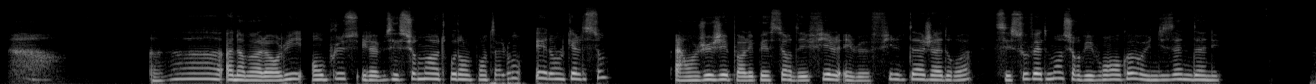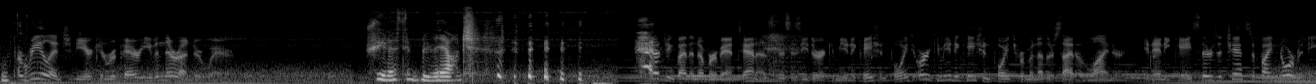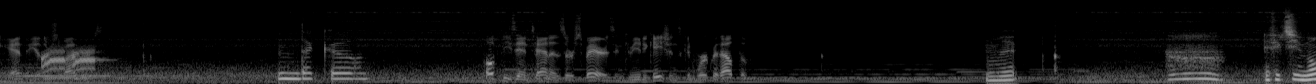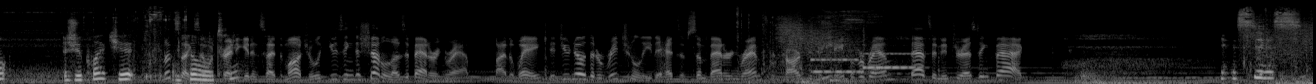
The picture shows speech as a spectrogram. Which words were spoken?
Ah, ah non, mais alors lui, en plus, il avait sûrement un trou dans le pantalon et dans le caleçon. À en juger par l'épaisseur des fils et le filetage adroit, ces sous-vêtements survivront encore une dizaine d'années. Il a fait blerg. Judging by the number of antennas, this is either a communication point or a communication point from another side of the liner. In any case, there's a chance to find Normandy and the other survivors. D'accord. Hope these antennas are spares and communications can work without them. Ouais. Ah, effectivement, je crois que Looks on like peut someone tried to get inside the module using the shuttle as a battering ram. By the way, did you know that originally the heads of some battering rams were carved in the shape of a ram? That's an interesting fact. Yes, yes.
